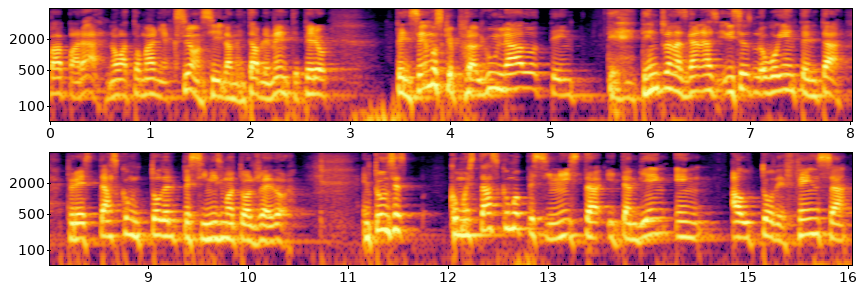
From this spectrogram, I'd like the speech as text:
a parar, no va a tomar ni acción, sí, lamentablemente, pero pensemos que por algún lado te, te entran las ganas y dices, lo voy a intentar, pero estás con todo el pesimismo a tu alrededor. Entonces, como estás como pesimista y también en autodefensa,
